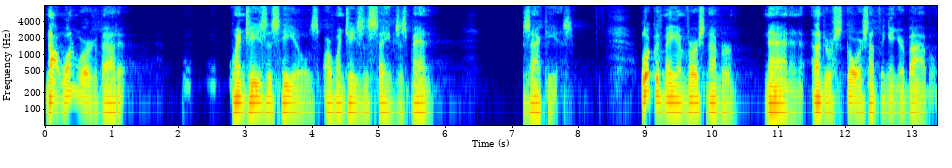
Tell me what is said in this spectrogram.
Not one word about it when Jesus heals or when Jesus saves this man Zacchaeus. Look with me in verse number 9 and underscore something in your Bible.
